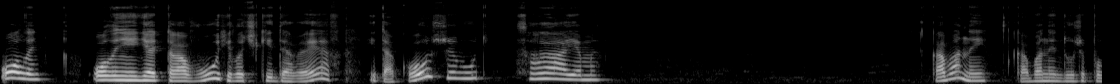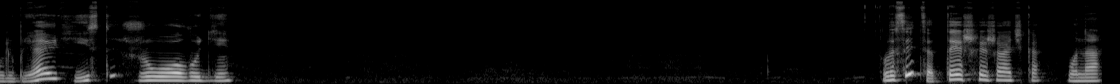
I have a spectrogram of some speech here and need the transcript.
Олень. Олені їдять траву, гілочки дерев і також живуть з граями. Кабани. Кабани дуже полюбляють їсти жолуді. Лисиця теж хижачка. Вона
